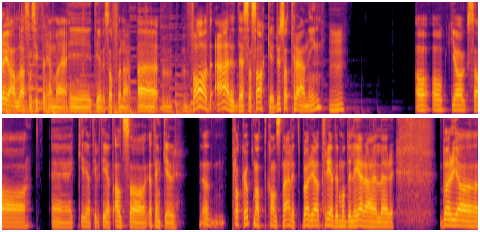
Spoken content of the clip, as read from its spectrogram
Undrar ju alla som sitter hemma i tv-sofforna. Uh, vad är dessa saker? Du sa träning. Mm. Och, och jag sa eh, kreativitet. Alltså, jag tänker plocka upp något konstnärligt. Börja 3D-modellera eller börja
